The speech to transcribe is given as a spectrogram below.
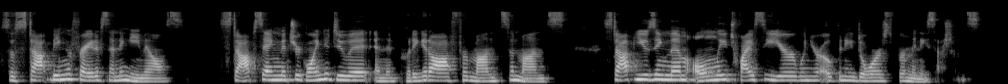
So stop being afraid of sending emails. Stop saying that you're going to do it and then putting it off for months and months. Stop using them only twice a year when you're opening doors for mini sessions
